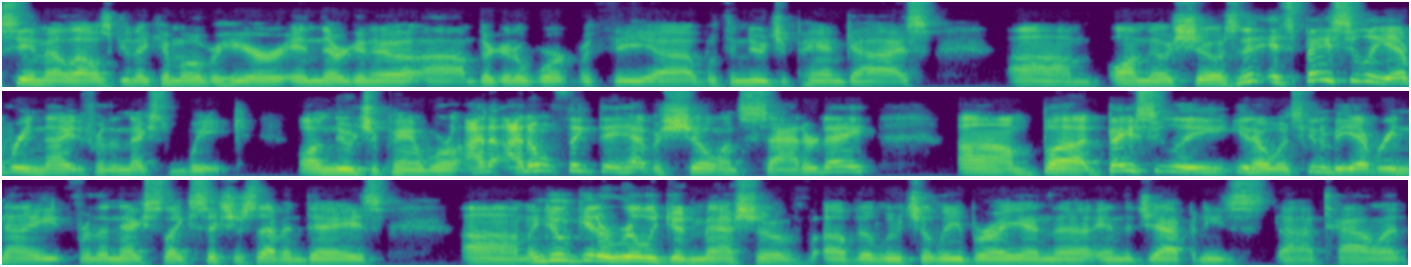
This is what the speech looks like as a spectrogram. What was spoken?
CMLL is going to come over here and they're going to um, they're going to work with the uh, with the New Japan guys um, on those shows. And it's basically every night for the next week on New Japan World. I, I don't think they have a show on Saturday, um, but basically, you know, it's going to be every night for the next like six or seven days. Um, and you'll get a really good mesh of, of the lucha libre and the and the Japanese uh, talent.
